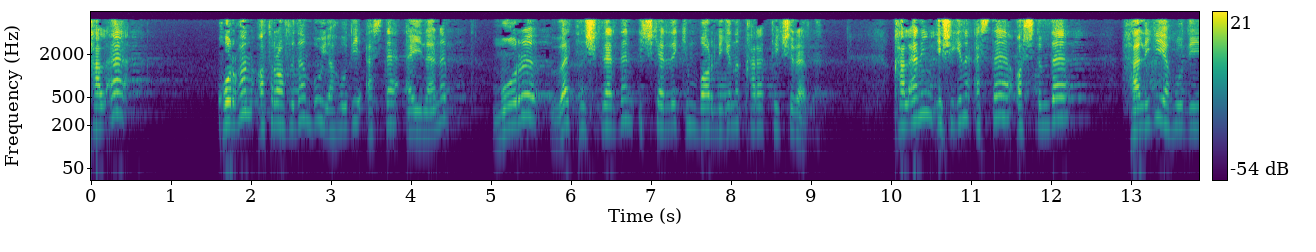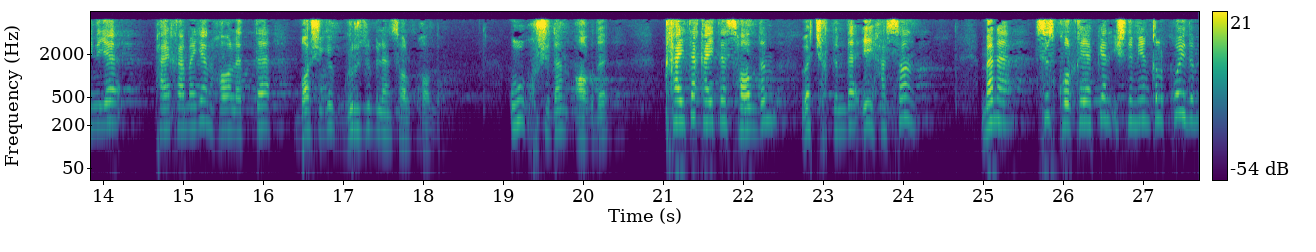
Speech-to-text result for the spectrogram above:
Qal'a qo'rg'on atrofidan bu yahudiy asta aylanib mo'ri va teshiklardan ichkarida kim borligini qarab tekshirardi. Qal'aning eshigini asta ochdimda haligi yahudiyniga payqamagan holatda boshiga gurzi bilan solib qoldim. U hushidan og'di. Qayta qayta soldim va chiqdimda ey hasson mana siz qo'rqayotgan ishni men qilib qo'ydim.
